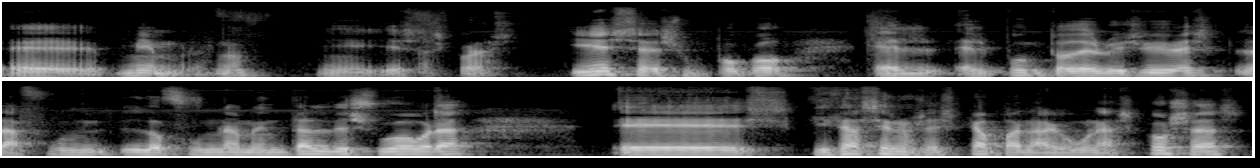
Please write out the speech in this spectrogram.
eh, miembros ¿no? y, esas cosas. Y ese es un poco el, punto de Luis Vives, lo fundamental de su obra. quizás se nos escapan algunas cosas.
